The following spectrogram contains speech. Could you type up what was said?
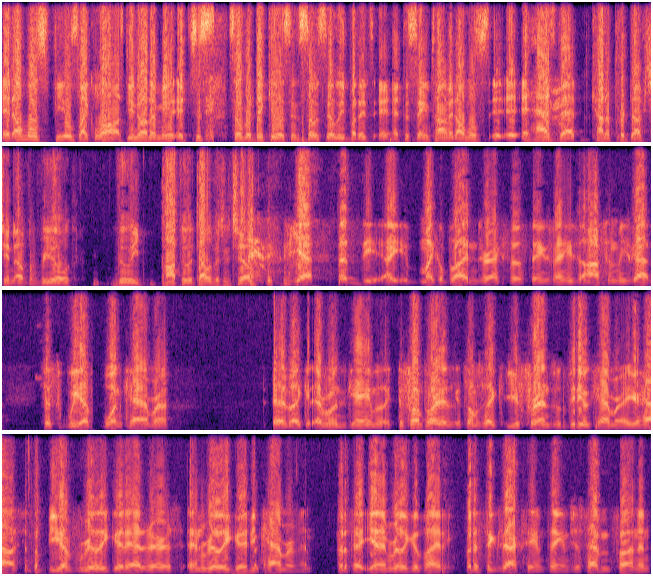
It almost feels like Lost. You know what I mean? It's just so ridiculous and so silly, but it's it, at the same time, it almost it, it has that kind of production of a real, really popular television show. yeah, that's the uh, Michael Blieden directs those things, man. He's awesome. He's got just we have one camera. And like at everyone's game, like the fun part is it's almost like you're friends with a video camera at your house. You have really good editors and really good cameramen, but it's, yeah, and really good lighting. But it's the exact same thing. It's just having fun, and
